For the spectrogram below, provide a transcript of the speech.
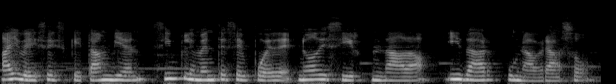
Hay veces que también simplemente se puede no decir nada y dar un abrazo.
